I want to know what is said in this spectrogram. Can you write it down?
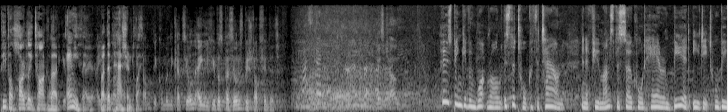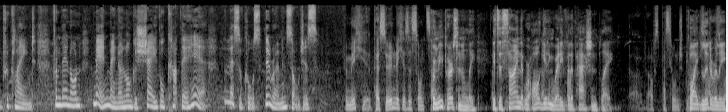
people hardly talk about anything but the Passion Play. Who's been given what role is the talk of the town. In a few months, the so called hair and beard edict will be proclaimed. From then on, men may no longer shave or cut their hair, unless, of course, they're Roman soldiers. For me personally, it's a sign that we're all getting ready for the Passion Play. Quite literally,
